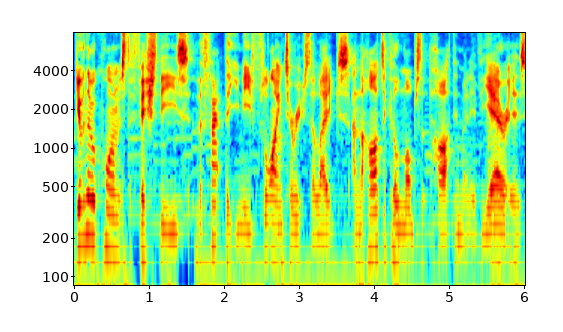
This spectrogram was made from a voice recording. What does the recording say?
Given the requirements to fish these, the fact that you need flying to reach the lakes, and the hard to kill mobs that path in many of the areas,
